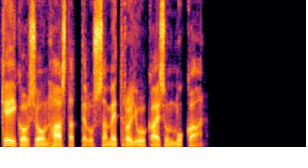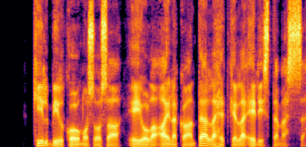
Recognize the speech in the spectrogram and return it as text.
Keikol Shown haastattelussa metrojulkaisun mukaan. Kill Bill kolmososaa ei olla ainakaan tällä hetkellä edistämässä.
